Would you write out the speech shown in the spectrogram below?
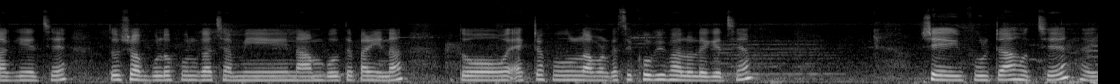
লাগিয়েছে। তো সবগুলো ফুল গাছ আমি নাম বলতে পারি না। তো একটা ফুল আমার কাছে খুবই ভালো লেগেছে। সেই ফুলটা হচ্ছে, এই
